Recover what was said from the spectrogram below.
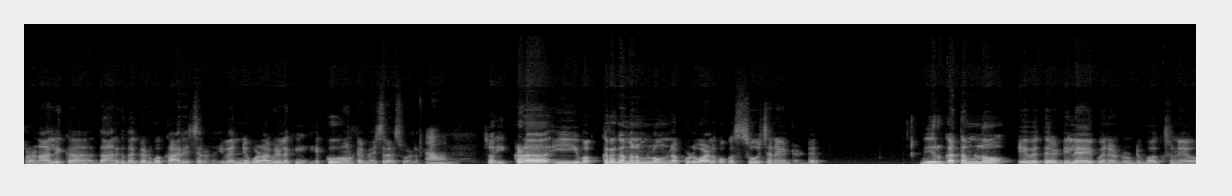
ప్రణాళిక దానికి తగ్గట్టుగా కార్యాచరణ. ఇవన్నీ కూడా వీళ్ళకి ఎక్కువగా ఉంటాయి మేషరాశి వాళ్ళకి. సో ఇక్కడ ఈ వక్రగమనంలో ఉన్నప్పుడు వాళ్ళకి ఒక సూచన ఏంటంటే మీరు గతంలో ఏవైతే డిలే అయిపోయినటువంటి వర్క్స్ ఉన్నాయో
